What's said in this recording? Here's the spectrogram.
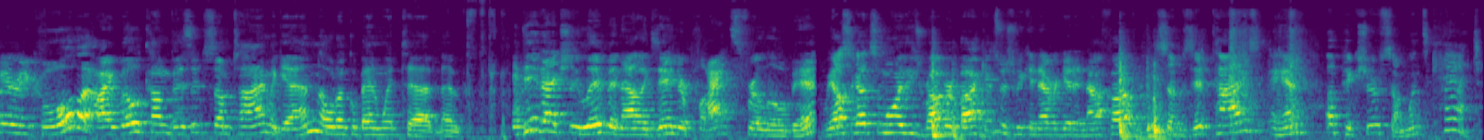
very cool. I will come visit sometime again. Old Uncle Ben went to uh, I did actually live in Alexander Alexanderplatz for a little bit. We also got some more of these rubber buckets, which we can never get enough of, some zip ties, and a picture of someone's cat.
